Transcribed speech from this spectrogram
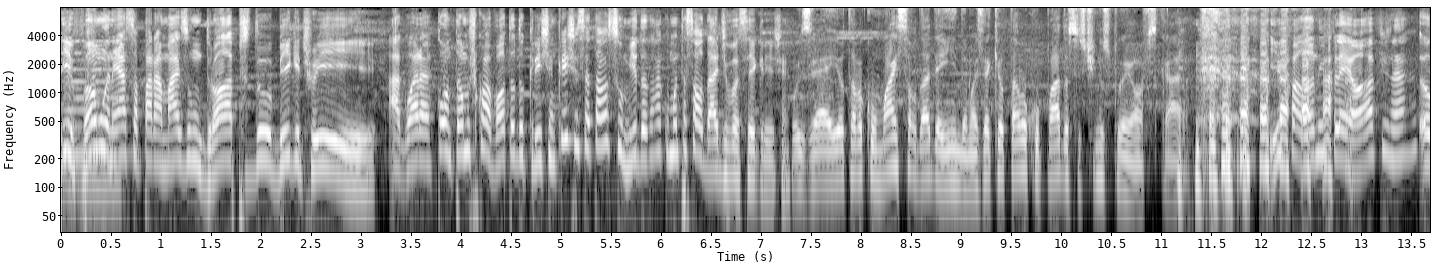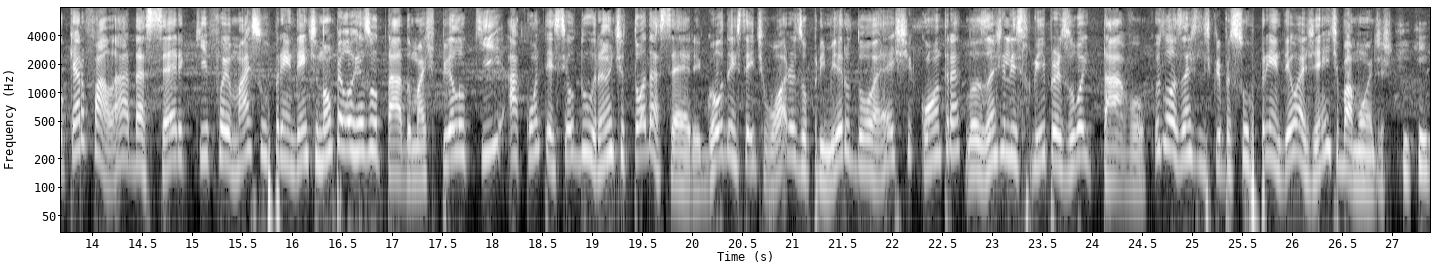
E vamos nessa para mais um Drops do Big Tree. Agora contamos com a volta do Christian. Christian, você tava sumido, eu tava com muita saudade de você, Christian. Pois é, eu tava com mais saudade ainda, mas é que eu tava ocupado assistindo os playoffs, cara. e falando em playoffs, né? Eu quero falar da série que foi mais surpreendente não pelo resultado, mas pelo que aconteceu durante toda a série. Golden State Warriors, o primeiro do Oeste, contra Los Angeles Clippers, o oitavo. Os Los Angeles Clippers surpreendeu a gente, Bamondes? Fiquei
